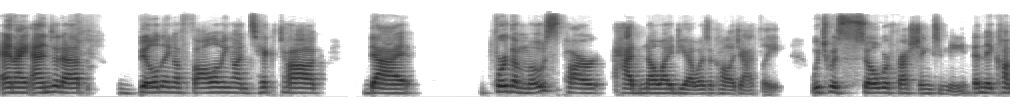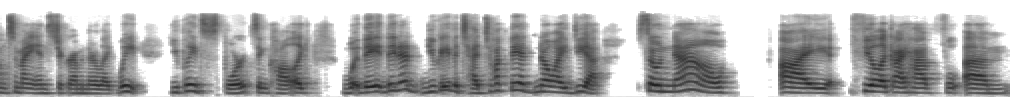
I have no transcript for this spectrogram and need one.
And I ended up building a following on TikTok that, for the most part, had no idea I was a college athlete which was so refreshing to me. Then they come to my Instagram and they're like, wait, you played sports in college. Like what they they did you gave a TED talk. They had no idea. So now I feel like I have um,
